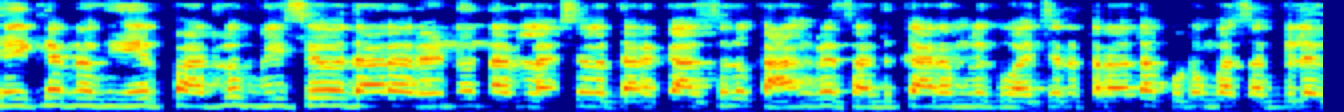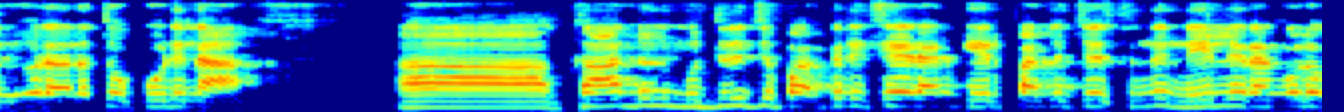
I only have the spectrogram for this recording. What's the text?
సేకరణకు ఏర్పాట్లు మీ సేవ ద్వారా రెండున్నర లక్షల దరఖాస్తులు కాంగ్రెస్ అధికారంలోకి వచ్చిన తర్వాత కుటుంబ సభ్యుల వివరాలతో కూడిన ఆ కార్డులు ముద్రించి పంపిణీ చేయడానికి ఏర్పాట్లు చేస్తుంది. నీలి రంగులో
